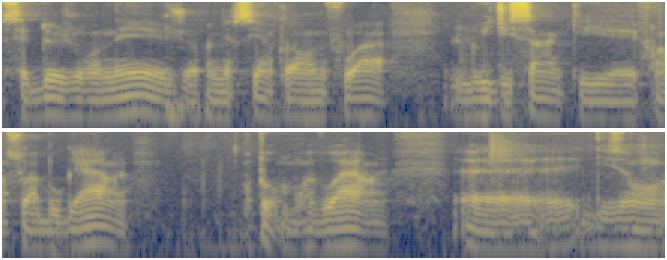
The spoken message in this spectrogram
ces deux journées. Je remercie encore une fois Luigi Sanchi et François Bougard pour m'avoir, disons,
